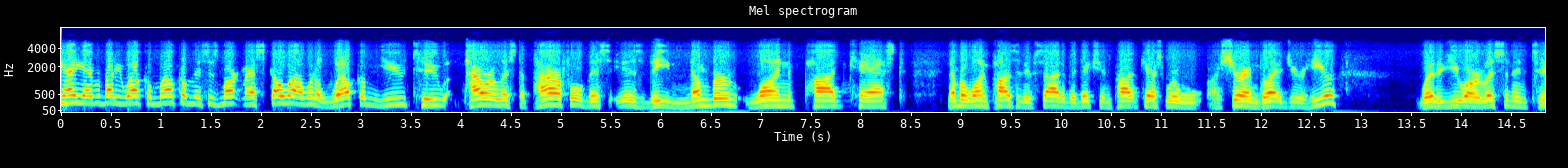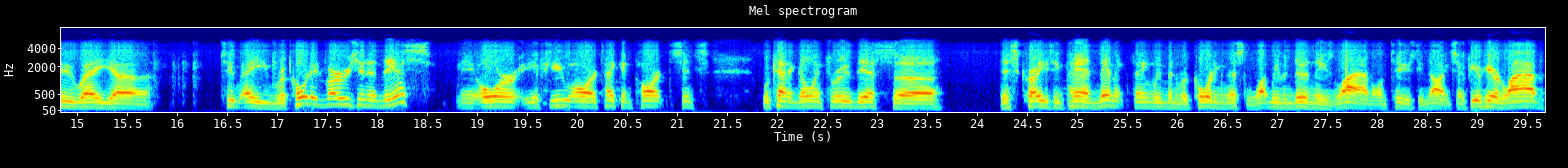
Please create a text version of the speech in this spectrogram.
hey, everybody, welcome, welcome. This is Mark Mascola. I want to welcome you to Powerless to Powerful. This is the number one podcast, number one positive side of addiction podcast. We're sure I'm glad you're here. Whether you are listening to a uh, to a recorded version of this, or if you are taking part, since we're kind of going through this uh, this crazy pandemic thing. We've been recording this, we've been doing these live on Tuesday night. So if you're here live,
